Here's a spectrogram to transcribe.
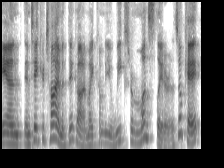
And and take your time and think on it. it might come to you weeks or months later. That's okay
